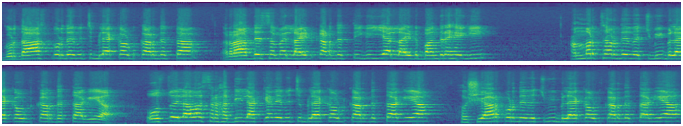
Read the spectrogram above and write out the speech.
ਗੁਰਦਾਸਪੁਰ ਦੇ ਵਿੱਚ ਬਲੈਕ ਆਊਟ ਕਰ ਦਿੱਤਾ, ਰਾਤ ਦੇ ਸਮੇਂ ਲਾਈਟ ਕੱਟ ਦਿੱਤੀ ਗਈ ਹੈ ਲਾਈਟ ਬੰਦ ਰਹੇਗੀ, ਅੰਮ੍ਰਿਤਸਰ ਦੇ ਵਿੱਚ ਵੀ ਬਲੈਕ ਆਊਟ ਕਰ ਦਿੱਤਾ ਗਿਆ। ਉਸ ਤੋਂ ਇਲਾਵਾ ਸਰਹੱਦੀ ਇਲਾਕਿਆਂ ਦੇ ਵਿੱਚ ਬਲੈਕ ਆਊਟ ਕਰ ਦਿੱਤਾ ਗਿਆ, ਹੁਸ਼ਿਆਰਪੁਰ ਦੇ ਵਿੱਚ ਵੀ ਬਲੈਕ ਆਊਟ ਕਰ ਦਿੱਤਾ ਗਿਆ।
